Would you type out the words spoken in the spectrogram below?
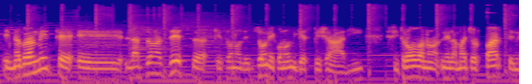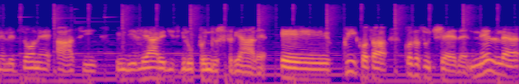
E naturalmente la zona ZES, che sono le zone economiche speciali, si trovano nella maggior parte nelle zone ASI, quindi le aree di sviluppo industriale. E qui cosa, cosa succede? Nel,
